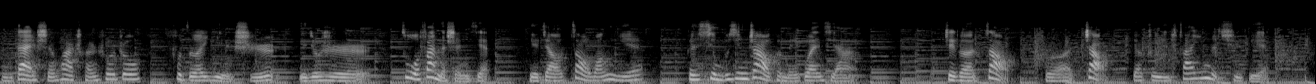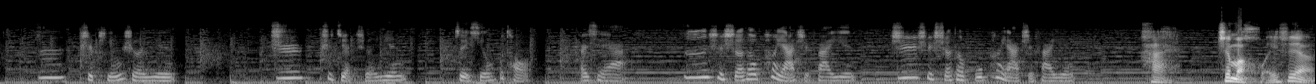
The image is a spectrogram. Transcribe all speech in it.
古代神话传说中负责饮食，也就是做饭的神仙，也叫灶王爷，跟姓不姓赵可没关系啊。这个灶。和赵要注意发音的区别，z 是平舌音，zh 是卷舌音，嘴型不同。而且呀，z 是舌头碰牙齿发音，zh 是舌头不碰牙齿发音。嗨，这么回事呀？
